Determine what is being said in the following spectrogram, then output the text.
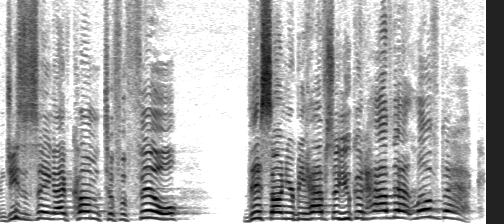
And Jesus is saying, I've come to fulfill this on your behalf so you could have that love back.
